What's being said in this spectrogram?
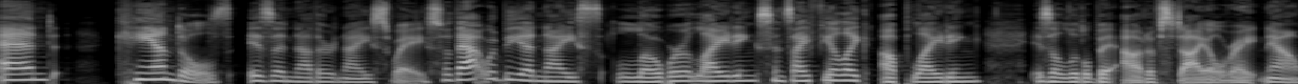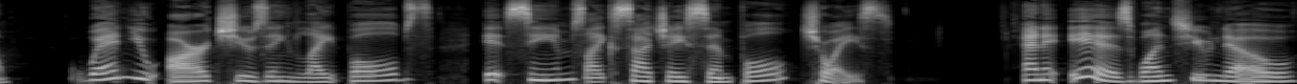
And candles is another nice way. So that would be a nice lower lighting since I feel like uplighting is a little bit out of style right now. When you are choosing light bulbs, it seems like such a simple choice. And it is once you know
